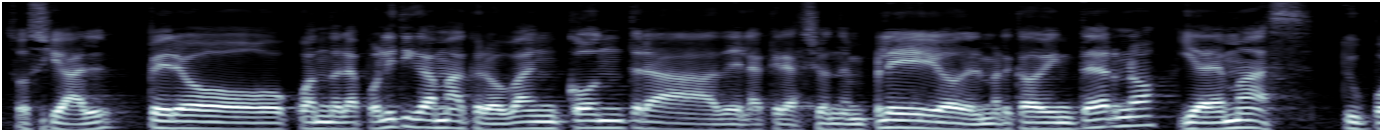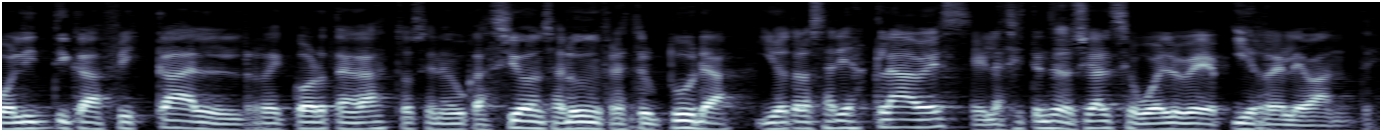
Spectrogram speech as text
social, pero cuando la política macro va en contra de la creación de empleo, del mercado interno, y además tu política fiscal recorta gastos en educación, salud, infraestructura y otras áreas claves, la asistencia social se vuelve irrelevante.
